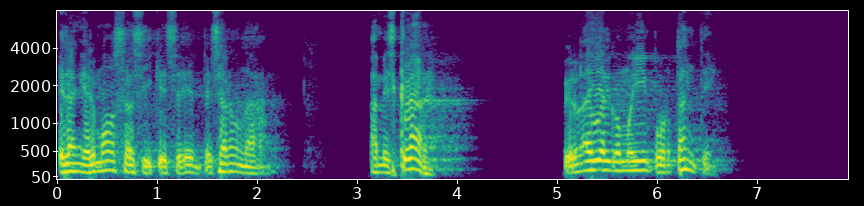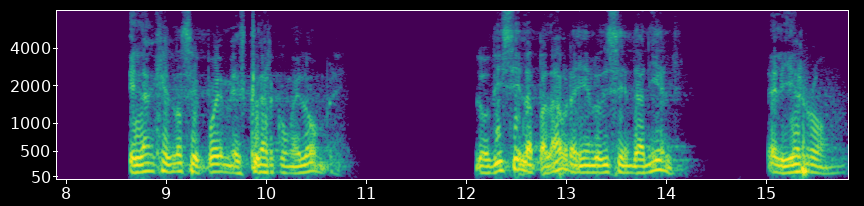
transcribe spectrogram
eran hermosas y que se empezaron a, a mezclar. Pero hay algo muy importante. El ángel no se puede mezclar con el hombre. Lo dice la palabra y lo dice en Daniel. El hierro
